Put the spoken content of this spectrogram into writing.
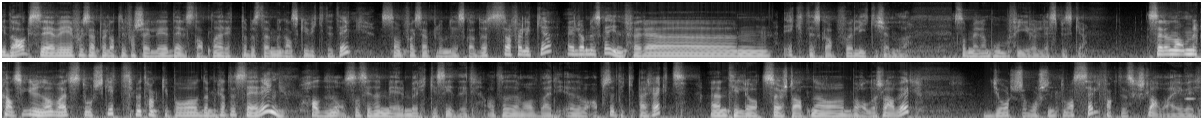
I dag ser vi f.eks. at de forskjellige delstatene har rett til å bestemme ganske viktige ting. Som f.eks. om de skal ha dødsstraff eller ikke, eller om de skal innføre mm, ekteskap for likekjønnede. Altså mellom homofile og lesbiske. Selv om den amerikanske grunnloven var et stort skritt med tanke på demokratisering, hadde den også sine mer mørke sider. At den var, den var absolutt ikke perfekt. Den tillot sørstatene å beholde slaver. George Washington var selv faktisk slaveeier.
